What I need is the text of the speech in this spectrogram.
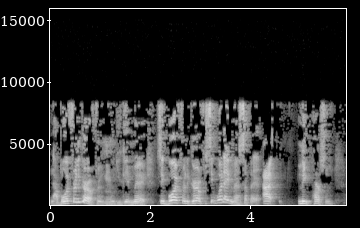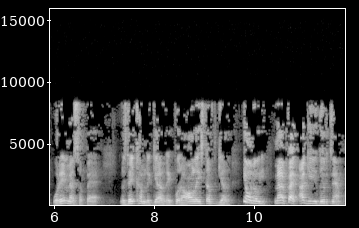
not boyfriend and girlfriend mm. when you get married. See, boyfriend and girlfriend. See what they mess up at. I, me personally, what they mess up at is they come together. They put all their stuff together. You don't know. Matter of fact, I'll give you a good example.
